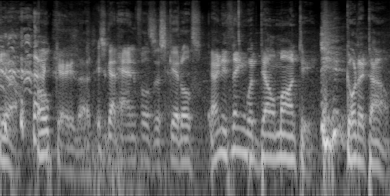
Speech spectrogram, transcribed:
Yeah, okay then. he's got handfuls of Skittles. Anything with Del Monte, go to town.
